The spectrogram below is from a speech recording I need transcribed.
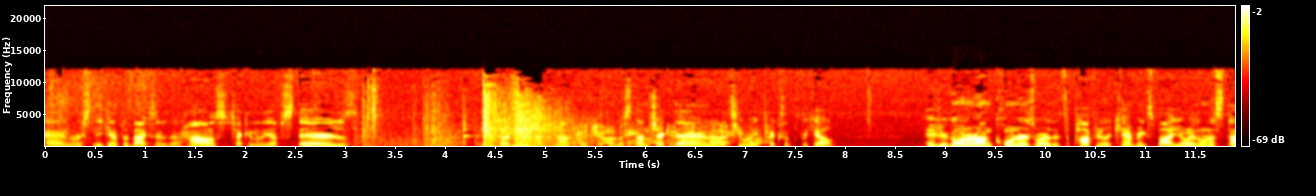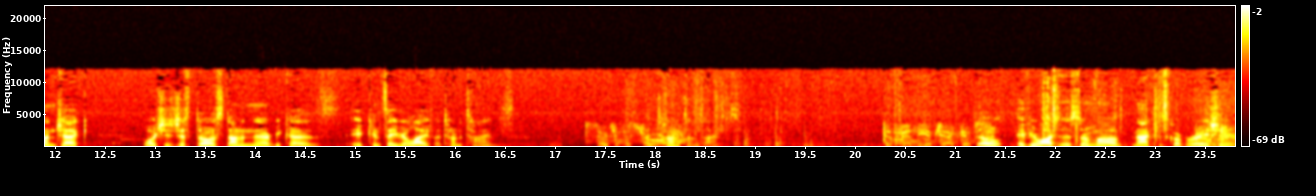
and we're sneaking up the backside of their house, checking the upstairs. Anybody? Knock, knock. So the stun check there, and our teammate picks up the kill. If you're going around corners where it's a popular camping spot, you always want to stun check, which is just throw a stun in there because it can save your life a ton of times. A ton, a ton of times. So, if you're watching this from uh, Max's Corporation,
